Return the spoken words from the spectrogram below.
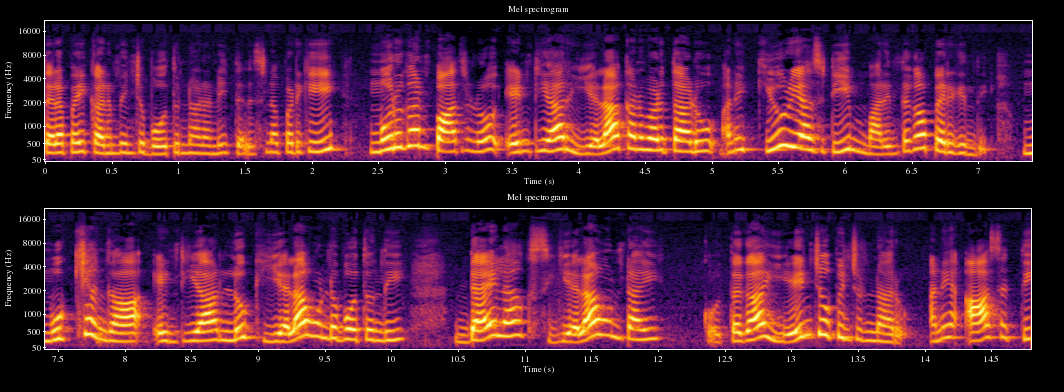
తెరపై కనిపించబోతున్నాడని తెలిసినప్పటికీ మురుగన్ పాత్రలో ఎన్టీఆర్ ఎలా కనబడతాడు అనే క్యూరియాసిటీ మరింతగా పెరిగింది. ముఖ్యంగా ఎన్టీఆర్ లుక్ ఎలా ఉండబోతుంది డైలాగ్స్ ఎలా ఉంటాయి కొత్తగా ఏం చూపించున్నారు అనే ఆసక్తి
